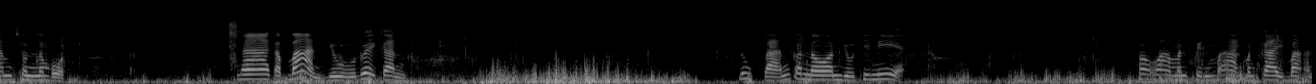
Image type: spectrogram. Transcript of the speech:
ามชนบท นากับบ้านอยู่ด้วยกัน ลูกหลานก็นอนอยู่ที่นี่ เพราะว่ามันเป็นบ้านมันใกล้บ้าน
